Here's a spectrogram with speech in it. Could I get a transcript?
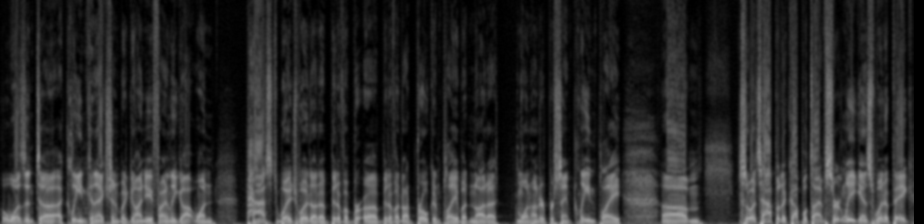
wasn't uh, a clean connection, but Gagner finally got one past Wedgewood on a bit of a, a bit of a not broken play, but not a 100% clean play. Um, so it's happened a couple times. Certainly against Winnipeg,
